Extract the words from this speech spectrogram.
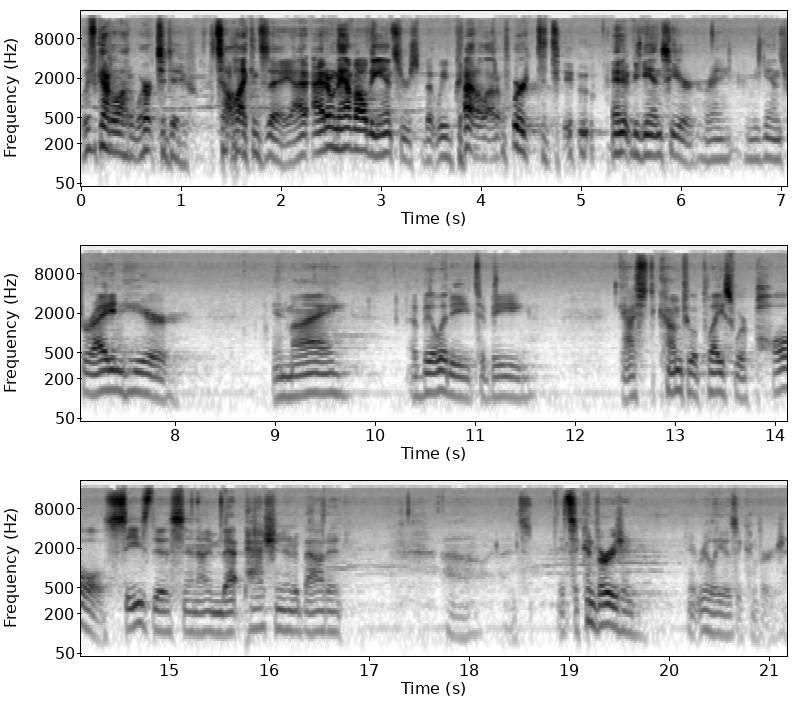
We've got a lot of work to do. That's all I can say. I, I, don't have all the answers, but we've got a lot of work to do. And it begins here, right? It begins right in here in my ability to be, gosh, to come to a place where Paul sees this and I'm that passionate about it. Uh, it's, it's a conversion. It really is a conversion.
